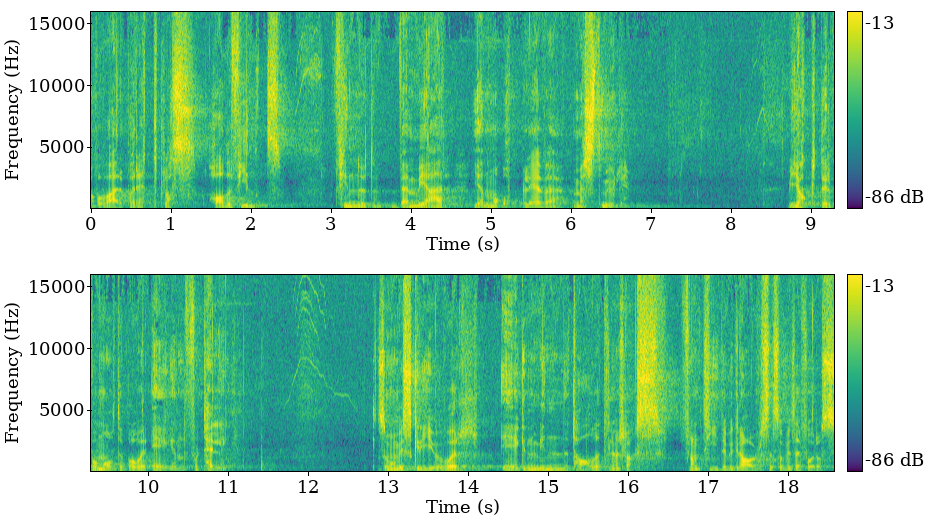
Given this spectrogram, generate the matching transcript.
av å være på rett plass, ha det fint, finne ut hvem vi er gjennom å oppleve mest mulig. Vi jakter på en måte på vår egen fortelling. Som om vi skriver vår egen minnetale til en slags framtidig begravelse som vi ser for oss.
